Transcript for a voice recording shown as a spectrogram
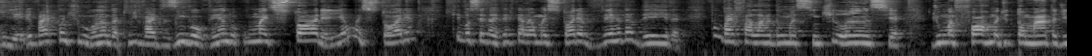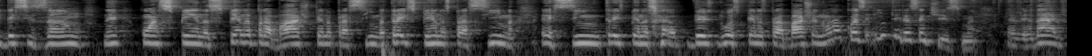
E ele vai continuando aqui, vai desenvolvendo uma história, e é uma história que você vai ver que ela é uma história verdadeira. Então vai falar de uma cintilância, de uma forma de tomada de decisão, né, com as penas, pena para baixo, pena para cima, três penas para cima, é sim, três penas, duas penas para baixo, não é uma coisa interessantíssima, é verdade?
